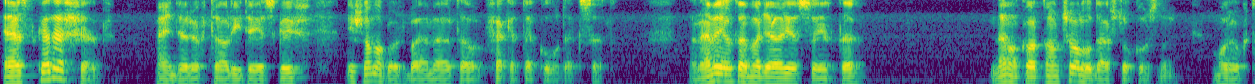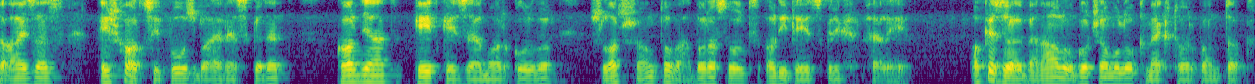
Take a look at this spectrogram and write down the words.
Ezt keresed? Mennydörögte a lidész Griff, és a magasba emelte a fekete kódexet. Reméltem, hogy eljössz érte. Nem akartam csalódást okozni, morogta Aizaz, és harci pózba ereszkedett, kardját két kézzel markolva, s lassan tovább araszolt a lidész Griff felé. A közelben álló gocsamulok megtorpantak.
